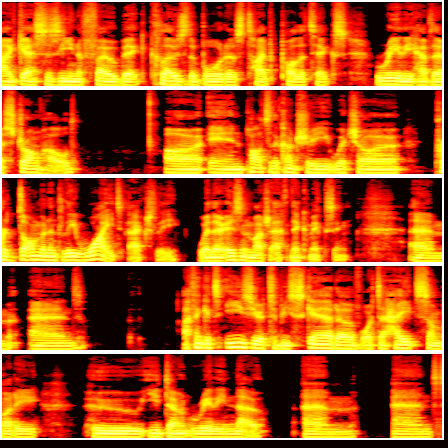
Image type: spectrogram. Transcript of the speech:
I guess, xenophobic, close the borders type politics really have their stronghold are in parts of the country which are predominantly white, actually, where there isn't much ethnic mixing. Um, and I think it's easier to be scared of or to hate somebody who you don't really know. Um, and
